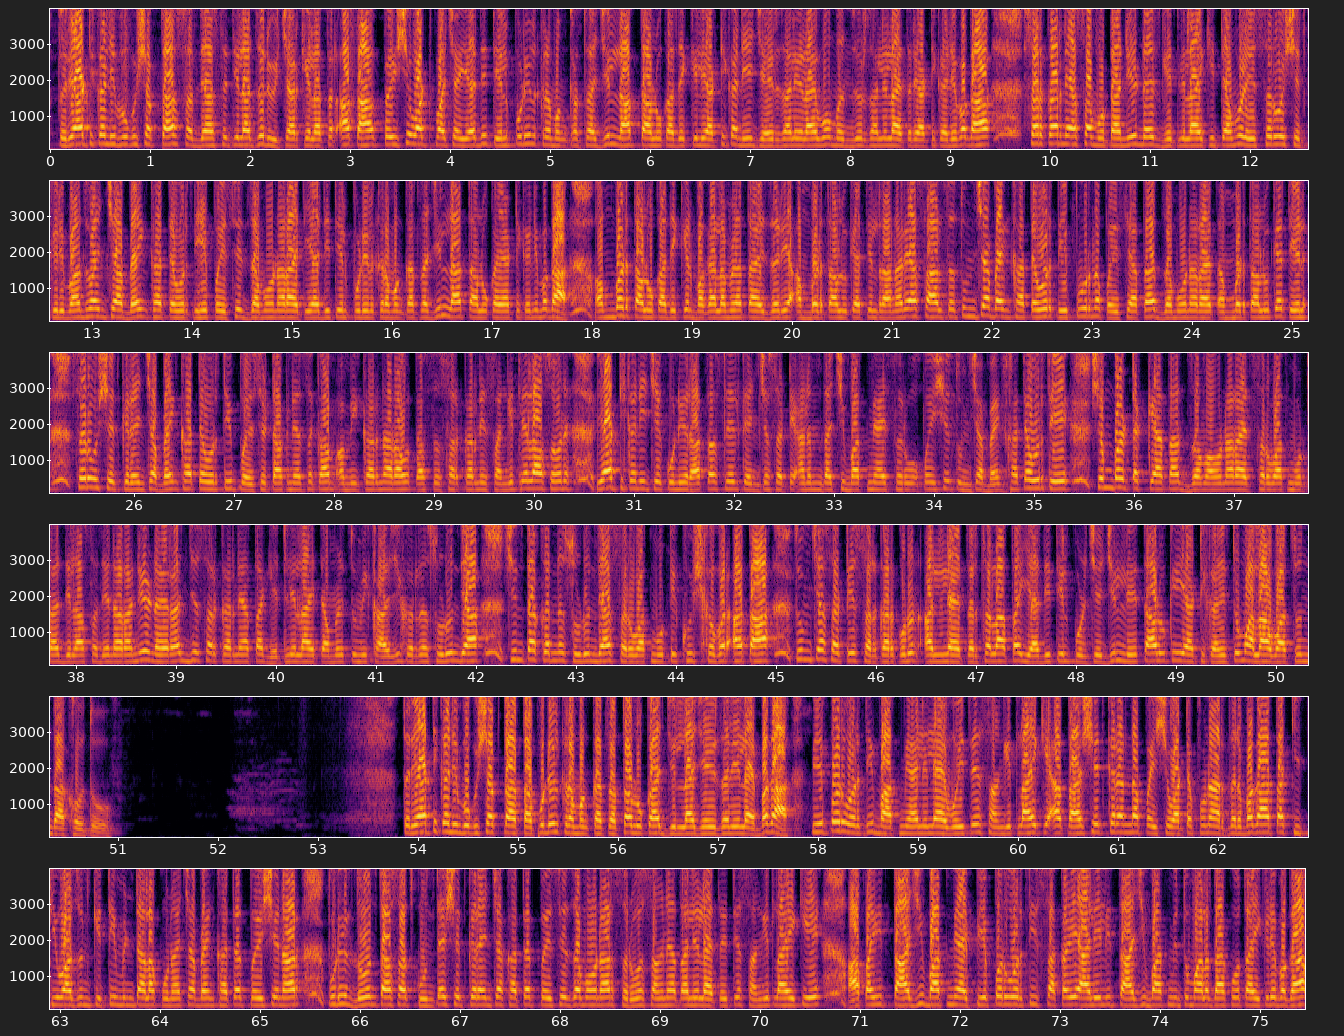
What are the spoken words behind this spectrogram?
तर या ठिकाणी बघू शकता सध्या स्थितीला जर विचार केला तर आता पैसे वाटपाच्या यादीतील पुढील क्रमांकाचा जिल्हा तालुका देखील या ठिकाणी जाहीर झालेला आहे व मंजूर झालेला आहे. तर या ठिकाणी बघा सरकारने असा मोठा निर्णयच घेतलेला आहे की त्यामुळे सर्व शेतकरी बांधवांच्या बँक खात्यावरती हे पैसे जमा होणार आहेत. यादीतील पुढील क्रमांकाचा जिल्हा तालुका या ठिकाणी बघा अंबड तालुका देखील बघायला मिळत आहे. जर या अंबड तालुक्यातील राहणारे असाल तर तुमच्या बँक खात्यावरती पूर्ण पैसे आता जमा होणार आहेत. अंबड तालुक्यातील सर्व शेतकऱ्यांच्या बँक खात्यावरती पैसे टाकण्याचं काम आम्ही करणार आहोत असं सरकारने सांगितलेलं असून या ठिकाणी जे कोणी राहत असतील त्यांच्यासाठी आनंदाची बातमी आहे. सर्व पैसे तुमच्या बँक खात्यावरती शंभर टक्के आता जमा होणार आहेत. सर्वात मोठा दिलासा देणारा निर्णय राज्य सरकारने आता घेतलेला आहे. त्यामुळे तुम्ही काळजी करणं सोडून द्या चिंता करणं सोडून द्या. सर्वात मोठी खुशखबर आता तुमच्यासाठी सरकारकडून आलेली आहे. तर चला आता यादीतील पुढचे जिल्हे तालुके या ठिकाणी तुम्हाला वाचून दाखवतो. तर या ठिकाणी बघू शकता आता पुढील क्रमांकाचा तालुका जिल्हा जाहीर झालेला आहे. बघा पेपरवरती बातमी आलेली आहे व इथे सांगितलं आहे की आता शेतकऱ्यांना पैसे वाटप होणार. तर बघा आता किती वाजून किती मिनिटाला कुणाच्या बँक खात्यात पैसे येणार? पुढील दोन तासात कोणत्या शेतकऱ्यांच्या खात्यात पैसे जमा होणार? सर्व सांगण्यात आलेलं आहे. तर इथे सांगितलं आहे की आता ही ताजी बातमी आहे. पेपरवरती सकाळी आलेली ताजी बातमी तुम्हाला दाखवता इकडे बघा.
